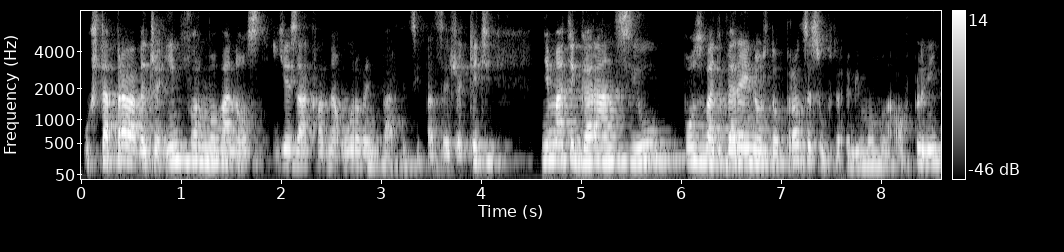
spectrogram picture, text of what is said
Už tá prvá vec, že informovanosť je základná úroveň participácie, že keď nemáte garanciu pozvať verejnosť do procesu, ktorý by mohla ovplyvniť,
